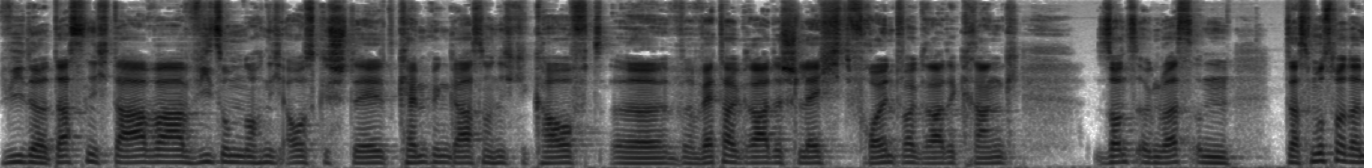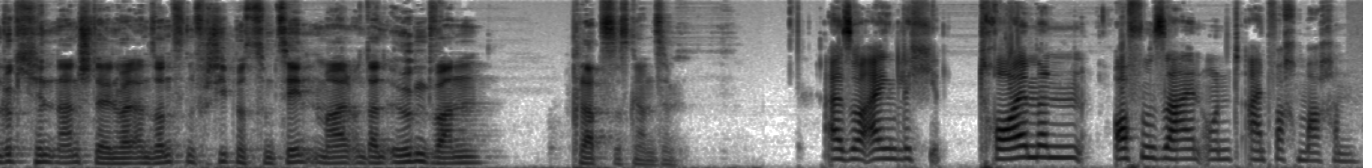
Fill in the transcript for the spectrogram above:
wieder das nicht da war, Visum noch nicht ausgestellt, Campinggas noch nicht gekauft, äh, Wetter gerade schlecht, Freund war gerade krank, sonst irgendwas. Und das muss man dann wirklich hinten anstellen, weil ansonsten verschiebt man es zum zehnten Mal und dann irgendwann platzt das Ganze. Also eigentlich träumen, offen sein und einfach machen.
